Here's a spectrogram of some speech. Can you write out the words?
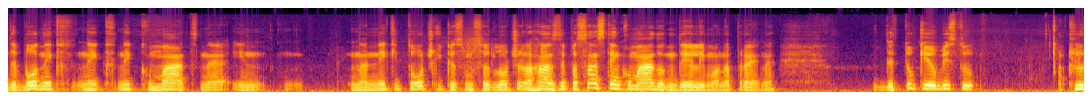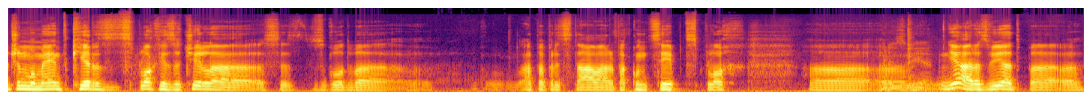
da bo nek, nek, nek komat ne, in na neki točki, ki smo se odločili, da zdaj pa sam s tem komadom delimo naprej. Ne. Da tukaj je v bistvu ključen moment, kjer sploh je začela se zgodba ali pa predstava ali pa koncept sploh. Uh, razvijati. Ja, razvijati, pa uh,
